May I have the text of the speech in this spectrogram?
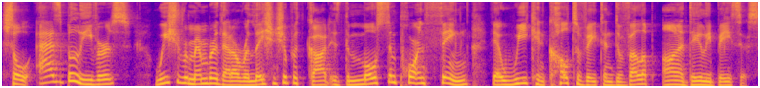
So, as believers, we should remember that our relationship with God is the most important thing that we can cultivate and develop on a daily basis.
